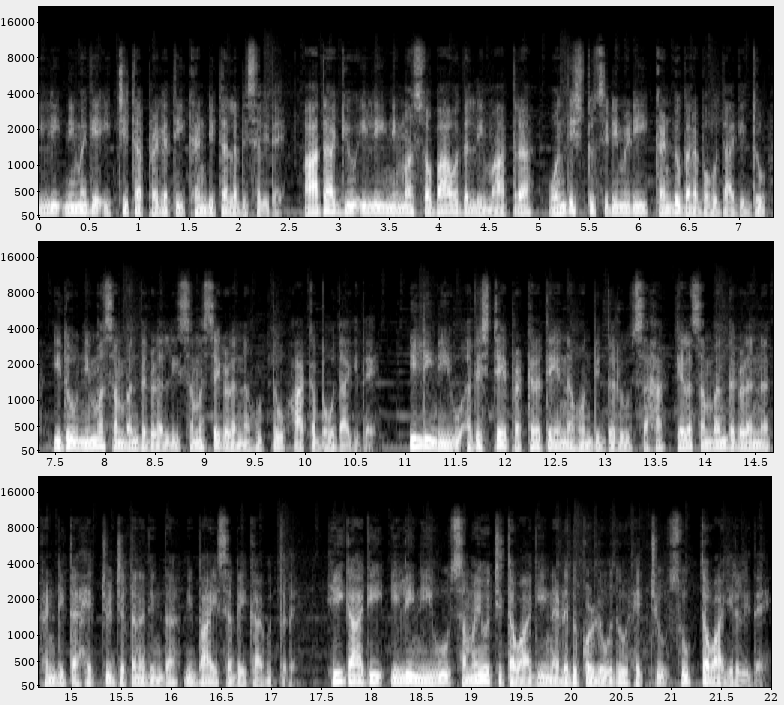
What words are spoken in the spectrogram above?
ಇಲ್ಲಿ ನಿಮಗೆ ಇಚ್ಛಿತ ಪ್ರಗತಿ ಖಂಡಿತ ಲಭಿಸಲಿದೆ. ಆದಾಗ್ಯೂ ಇಲ್ಲಿ ನಿಮ್ಮ ಸ್ವಭಾವದಲ್ಲಿ ಮಾತ್ರ ಒಂದಿಷ್ಟು ಸಿಡಿಮಿಡಿ ಕಂಡುಬರಬಹುದಾಗಿದ್ದು, ಇದು ನಿಮ್ಮ ಸಂಬಂಧಗಳಲ್ಲಿ ಸಮಸ್ಯೆಗಳನ್ನು ಹುಟ್ಟು ಹಾಕಬಹುದಾಗಿದೆ. ಇಲ್ಲಿ ನೀವು ಅದೆಷ್ಟೇ ಪ್ರಖರತೆಯನ್ನು ಹೊಂದಿದ್ದರೂ ಸಹ ಕೆಲ ಸಂಬಂಧಗಳನ್ನು ಖಂಡಿತ ಹೆಚ್ಚು ಜತನದಿಂದ ನಿಭಾಯಿಸಬೇಕಾಗುತ್ತದೆ. ಹೀಗಾಗಿ ಇಲ್ಲಿ ನೀವು ಸಮಯೋಚಿತವಾಗಿ ನಡೆದುಕೊಳ್ಳುವುದು ಹೆಚ್ಚು ಸೂಕ್ತವಾಗಿರಲಿದೆ.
